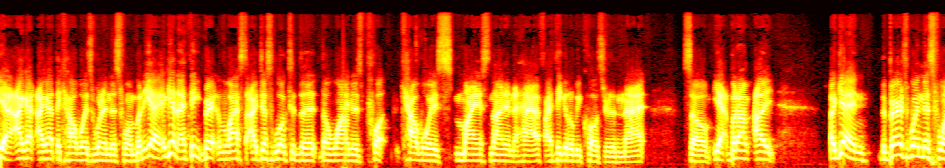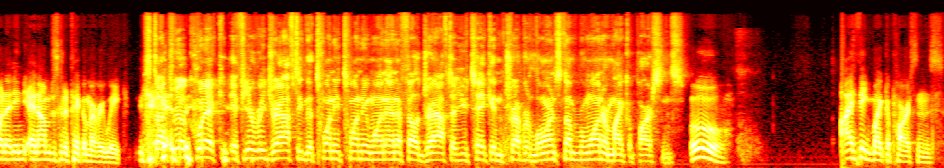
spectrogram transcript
yeah, I got I got the Cowboys winning this one, but yeah, again, I think the last I just looked at the the line is pl- Cowboys minus nine and a half. I think it'll be closer than that. So yeah, but I'm I again the Bears win this one, and, and I'm just going to pick them every week. Stuck real quick. If you're redrafting the 2021 NFL draft, are you taking Trevor Lawrence number one or Micah Parsons? Ooh, I think Micah Parsons.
